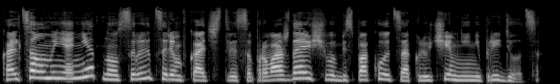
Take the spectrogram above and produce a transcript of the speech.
Кольца у меня нет, но с рыцарем в качестве сопровождающего беспокоиться о ключе мне не придется.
